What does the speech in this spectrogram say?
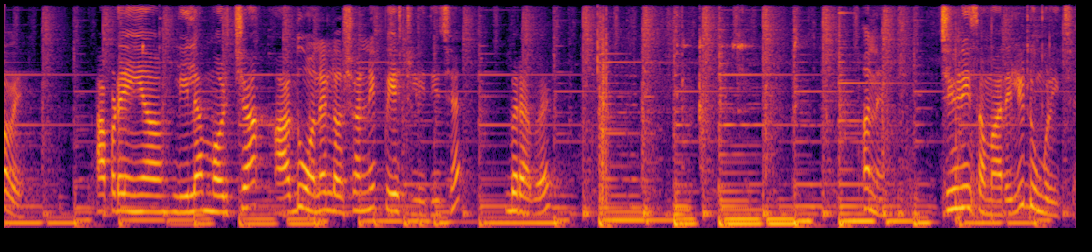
હવે આપણે અહીંયા લીલા મરચાં આદુ અને લસણની પેસ્ટ લીધી છે. બરાબર. અને ઝીણી સમારેલી ડુંગળી છે.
